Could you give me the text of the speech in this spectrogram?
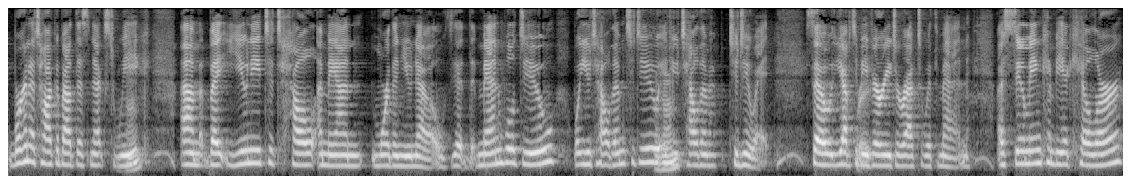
we're going to talk about this next week, um, but you need to tell a man more than you know. Men will do what you tell them to do if you tell them to do it. So you have to be very direct with men. Assuming can be a killer.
